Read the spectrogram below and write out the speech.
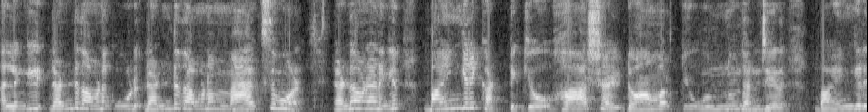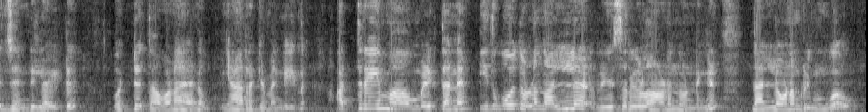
അല്ലെങ്കിൽ രണ്ട് തവണ കൂട് രണ്ട് തവണ മാക്സിമം ആണ്. രണ്ട് തവണ ആണെങ്കിലും ഭയങ്കര കട്ടിക്കോ ഹാർഷായിട്ടോ അമർത്തിയോ ഒന്നും തന്നെ ചെയ്ത് ഭയങ്കര ജെന്റിലായിട്ട് ഒറ്റ തവണയാണ് ഞാൻ റെക്കമെൻഡ് ചെയ്യുന്നത്. അത്രയും ആകുമ്പോഴേക്ക് തന്നെ ഇതുപോലത്തുള്ള നല്ല റേസറുകളാണെന്നുണ്ടെങ്കിൽ നല്ലോണം റിമൂവ് ആവും.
